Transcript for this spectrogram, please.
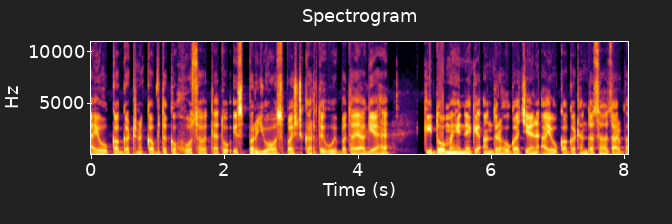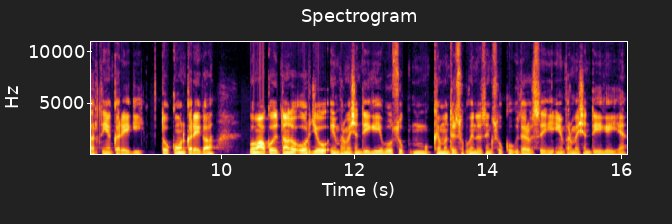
आयोग का गठन कब तक हो सकता है? तो इस पर युवा स्पष्ट करते हुए बताया गया है कि दो महीने के अंदर होगा चयन आयोग का गठन, दस हज़ार भर्तियाँ करेगी। तो कौन करेगा? वो मैं आपको देता हूँ तो और जो इन्फॉर्मेशन दी गई है, वो मुख्यमंत्री सुखविंदर सिंह सुक्खू की तरफ़ से ही इन्फॉर्मेशन दी गई है।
